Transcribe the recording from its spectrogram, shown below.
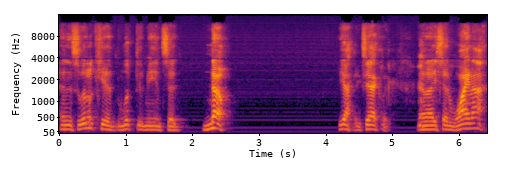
And this little kid looked at me and said, "No." Yeah, exactly. And I said, "Why not?"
